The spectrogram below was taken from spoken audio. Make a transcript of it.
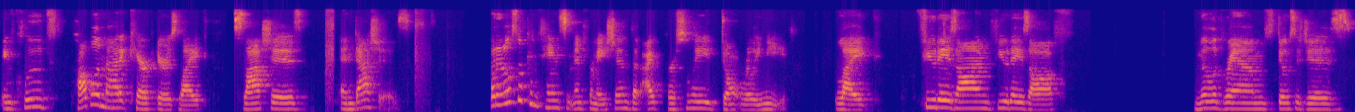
includes problematic characters like slashes and dashes. But it also contains some information that I personally don't really need, like few days on, few days off, milligrams, dosages.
